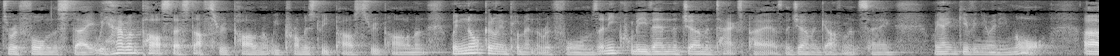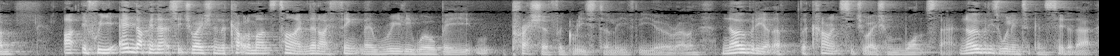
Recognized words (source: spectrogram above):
to reform the state. We haven't passed their stuff through Parliament. We promised we'd pass through Parliament. We're not going to implement the reforms. And equally, then the German taxpayers, the German government saying, we ain't giving you any more. Um, uh, if we end up in that situation in a couple of months' time, then I think there really will be pressure for Greece to leave the euro. And nobody at the, the current situation wants that. Nobody's willing to consider that.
